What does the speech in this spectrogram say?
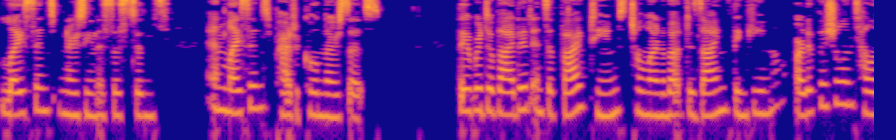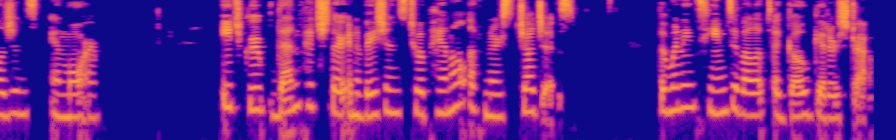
licensed nursing assistants, and licensed practical nurses. They were divided into five teams to learn about design thinking, artificial intelligence, and more. Each group then pitched their innovations to a panel of nurse judges. The winning team developed a go getter strap.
